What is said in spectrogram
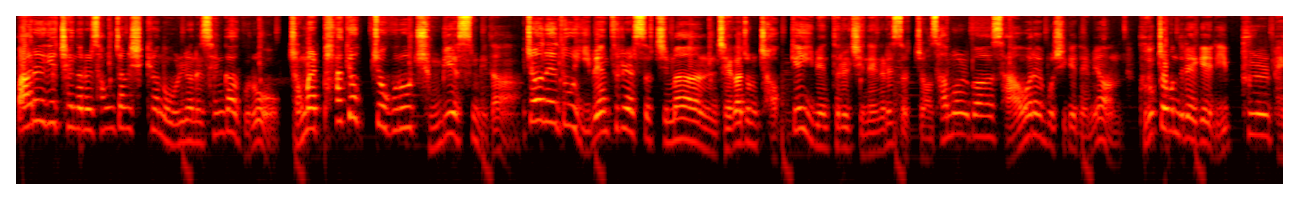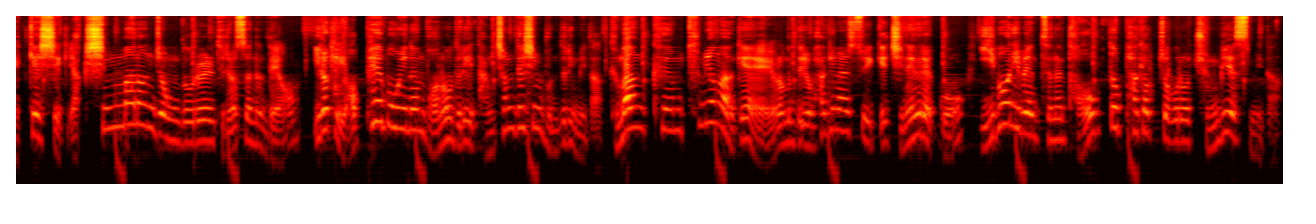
빠르게 채널을 성장시켜 놓으려는 생각으로 정말 파격적으로 준비했습니다. 전에도 이벤트를 했었지만 제가 좀 적게 이벤트를 진행을 했었죠. 3월과 4월에 보시게 되면 구독자분들에게 리플 100개씩 약 10만원 정도를 드렸었는데요. 이렇게 옆에 보이는 번호들이 당첨되신 분들입니다. 그만큼 투명하게 여러분들이 확인할 수 있게 진행을 했고 이번 이벤트는 더욱더 파격적으로 준비했습니다.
